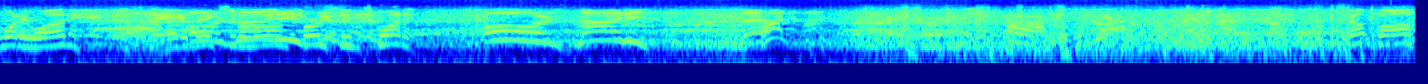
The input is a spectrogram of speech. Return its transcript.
21. And it makes it a long first and 20. Orange 90. Then hut. Jump off.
